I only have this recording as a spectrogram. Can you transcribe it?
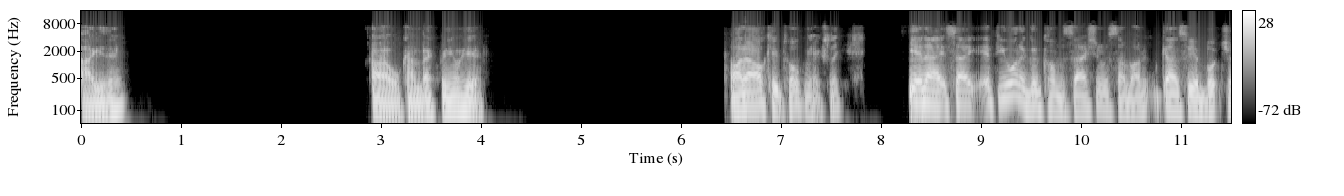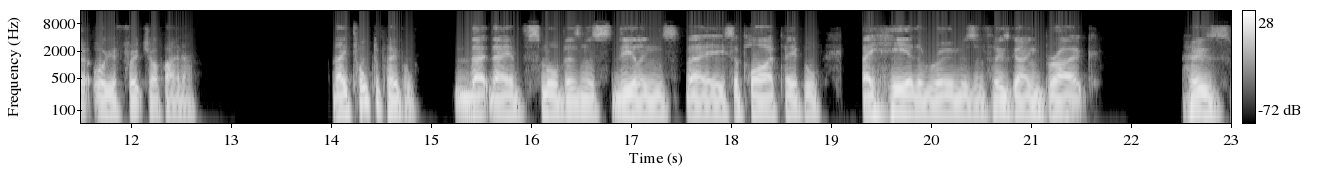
Are you there? I will come back when you're here. Oh no, I'll keep talking actually. Yeah, no, so if you want a good conversation with somebody, go and see a butcher or your fruit shop owner. They talk to people. They, they have small business dealings. They supply people. They hear the rumors of who's going broke, who's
